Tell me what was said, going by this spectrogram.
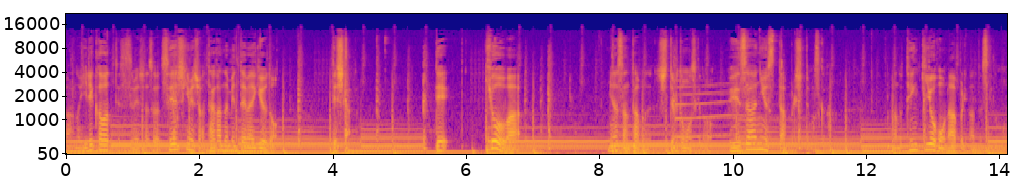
あの入れ替わって説明したんですが、正式名称は高菜明太マヨ牛丼でした。で、今日は皆さん多分知ってると思うんですけど、ウェザーニュースってアプリ知ってますか？あの天気予報のアプリなんですけども、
